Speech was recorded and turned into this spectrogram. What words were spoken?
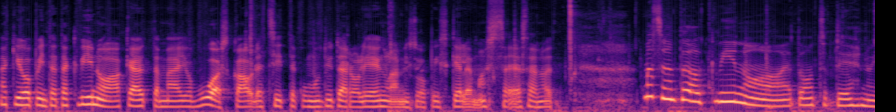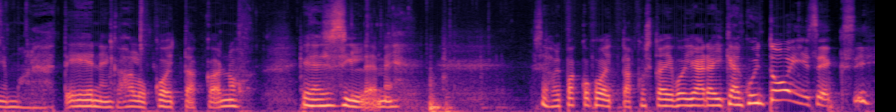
Mäkin opin tätä kvinoaa käyttämään jo vuosikaudet sitten, kun mun tytär oli Englannissa opiskelemassa ja sanoi, että mä sanon täällä kvinoaa, että oot sä tehnyt? Ja mä olin, että en, enkä halua koittaakaan. No, eihän se silleen me. Se oli pakko koittaa, koska ei voi jäädä ikään kuin toiseksi.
